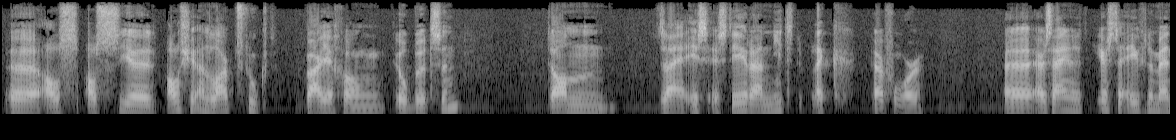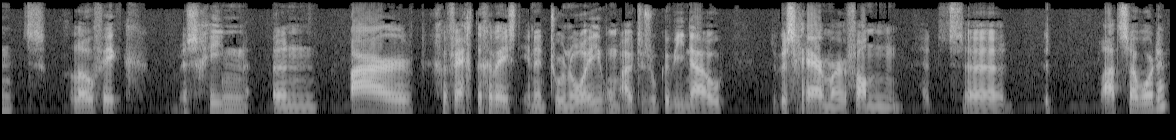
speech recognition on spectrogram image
Eh, als, als, je, als je een LARP zoekt waar je gewoon wil butsen, dan is Estera niet de plek daarvoor. Eh, er zijn het eerste evenement, geloof ik, misschien een paar gevechten geweest in een toernooi om uit te zoeken wie nou de beschermer van het, eh, de plaats zou worden.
